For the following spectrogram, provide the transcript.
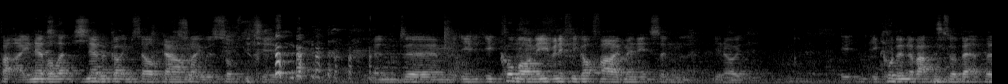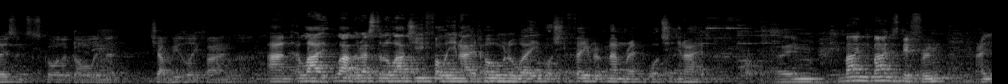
fact that he never let never got himself down that he was substitute and um, he'd, he'd come on even if he got five minutes and you know it, it couldn't have happened to a better person to score the goal in the Champions League final. And like, like the rest of the lads, you follow United home and away. What's your favourite memory of watching United? Um, mine, mine's different. I,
